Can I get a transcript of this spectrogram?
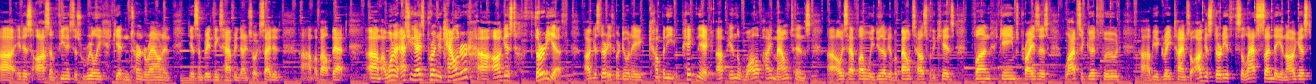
Uh, it is awesome. Phoenix is really getting turned around and getting some great things happening down here. So excited um, about that. Um, I want to ask you guys to put on your calendar uh, August 30th. August 30th, we're doing a company picnic up in the Hualapai Mountains. Uh, always have fun when we do that. We have a bounce house for the kids, fun, games, prizes, lots of good food. Uh, be a great time. So August 30th, it's the last Sunday in August.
